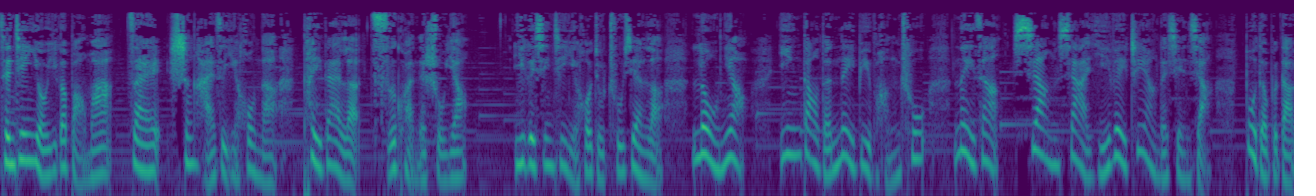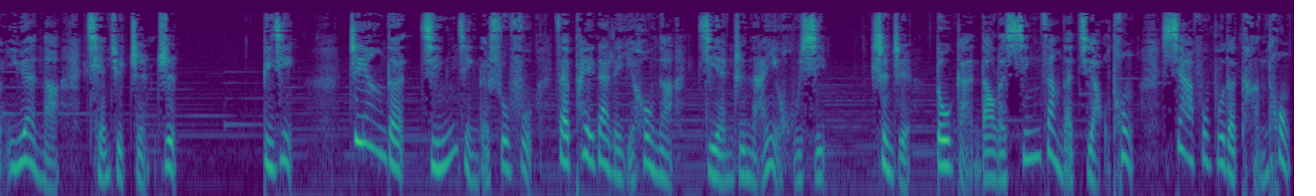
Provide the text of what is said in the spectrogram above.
曾经有一个宝妈在生孩子以后呢，佩戴了此款的束腰。一个星期以后，就出现了漏尿、阴道的内壁膨出、内脏向下移位这样的现象，不得不到医院呢前去诊治。毕竟，这样的紧紧的束缚，在佩戴了以后呢，简直难以呼吸，甚至都感到了心脏的绞痛、下腹部的疼痛、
